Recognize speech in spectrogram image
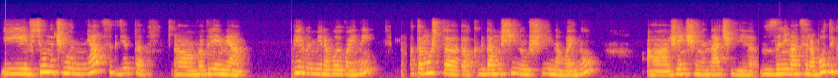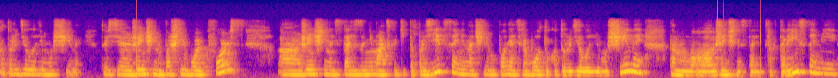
И все начало меняться где-то э, во время Первой мировой войны, потому что когда мужчины ушли на войну, а женщины начали заниматься работой, которую делали мужчины. То есть э, женщины пошли в workforce, женщины стали занимать какие-то позиции, они начали выполнять работу, которую делали мужчины, там а, женщины стали трактористами,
